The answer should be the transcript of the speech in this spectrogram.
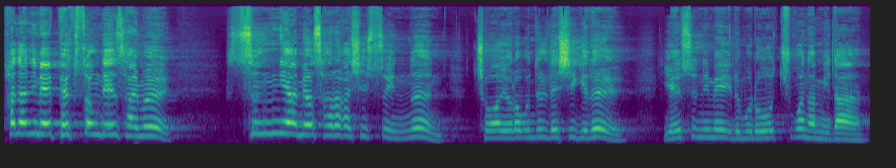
하나님의 백성된 삶을 승리하며 살아가실 수 있는 저와 여러분들 되시기를 예수님의 이름으로 축원합니다.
